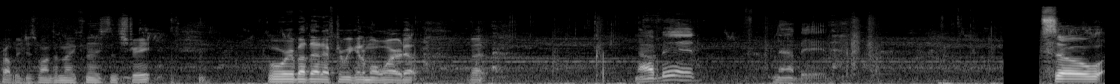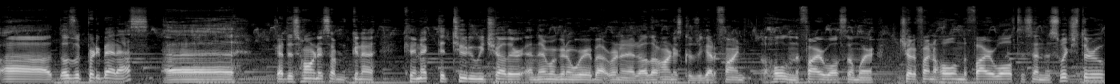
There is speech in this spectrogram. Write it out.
Probably just want the knife nice and straight. We'll worry about that after we get them all wired up. But not bad. Not bad. So uh, those look pretty badass. Uh, got this harness. I'm gonna connect the two to each other, and then we're gonna worry about running that other harness because we got to find a hole in the firewall somewhere. Try to find a hole in the firewall to send the switch through.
